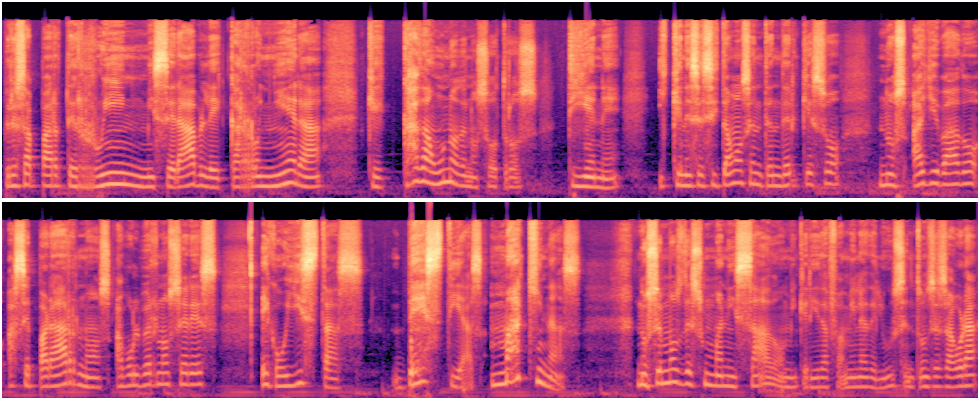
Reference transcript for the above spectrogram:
pero esa parte ruin, miserable, carroñera que cada uno de nosotros tiene y que necesitamos entender que eso nos ha llevado a separarnos, a volvernos seres egoístas, bestias, máquinas, nos hemos deshumanizado, mi querida familia de luz. Entonces ahora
